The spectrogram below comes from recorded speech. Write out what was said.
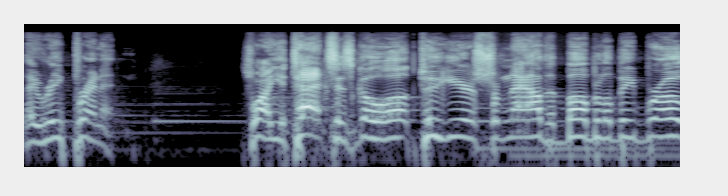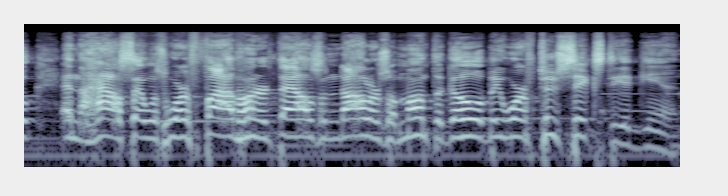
They reprint it. That's why your taxes go up two years from now. The bubble will be broke, and the house that was worth five hundred thousand dollars a month ago will be worth two sixty again.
